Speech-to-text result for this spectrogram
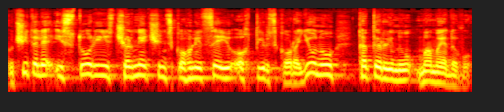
вчителя історії з Чернеччинського ліцею Охтирського району Катерину Мамедову.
